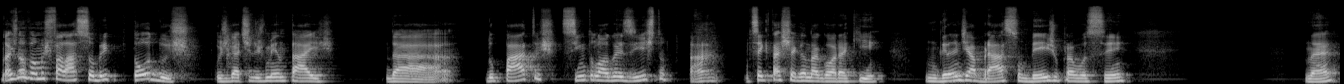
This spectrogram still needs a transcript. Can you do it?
Nós não vamos falar sobre todos os gatilhos mentais da, do Patos. Sinto logo existo, tá? Você que está chegando agora aqui, um grande abraço, um beijo para você, né?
